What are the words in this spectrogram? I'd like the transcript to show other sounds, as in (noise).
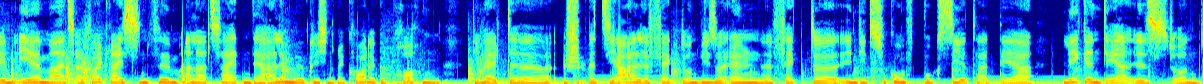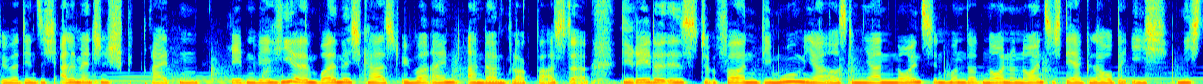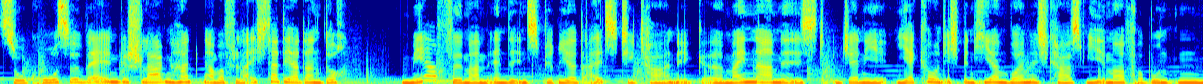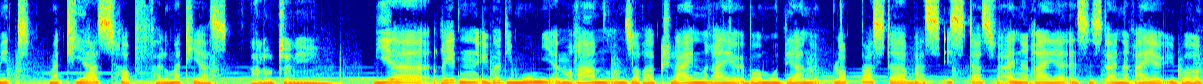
dem ehemals erfolgreichsten Film aller Zeiten, der alle möglichen Rekorde gebrochen, die Welt der Spezialeffekte und visuellen Effekte in die Zukunft buxiert hat, der legendär ist und über den sich alle Menschen streiten, reden wir hier im Wollmilchcast über einen anderen Blockbuster. Die Rede ist von Die Mumie aus dem Jahr 1999, der, glaube ich, nicht so große Wellen geschlagen hat, aber vielleicht hat er dann doch mehr Filme am Ende inspiriert als Titanic. Äh, mein Name ist Jenny Jecke und ich bin hier im Wollmilchcast wie immer verbunden mit Matthias Hopf. Hallo Matthias. Hallo Jenny. Wir reden über die Mumie im Rahmen unserer kleinen Reihe über moderne Blockbuster. Was ist das für eine Reihe? Es ist eine Reihe über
